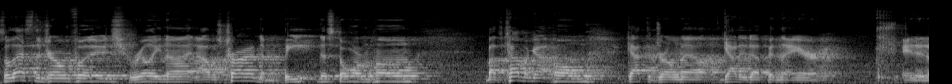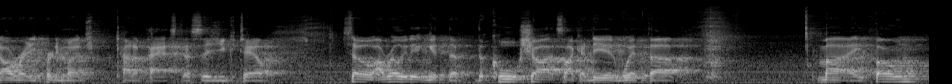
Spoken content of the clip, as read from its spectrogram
So that's the drone footage, really not. I was trying to beat the storm home. By the time I got home, got the drone out, got it up in the air, it had already pretty much kind of passed us, as you can tell. So I really didn't get the, the cool shots like I did with uh, my phone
